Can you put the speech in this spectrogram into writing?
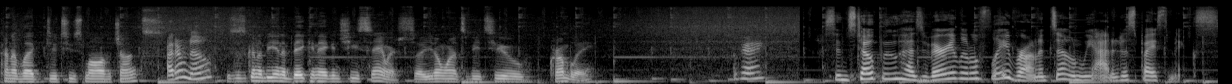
kind of like do too small of a chunks? I don't know. This is gonna be in a bacon, egg, and cheese sandwich, so you don't want it to be too crumbly. Okay. Since tofu has very little flavor on its own, we added a spice mix.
